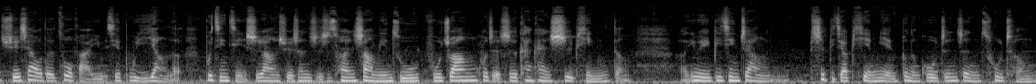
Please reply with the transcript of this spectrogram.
学校的做法有些不一样了，不仅仅是让学生只是穿上民族服装，或者是看看视频等。呃，因为毕竟这样是比较片面，不能够真正促成，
